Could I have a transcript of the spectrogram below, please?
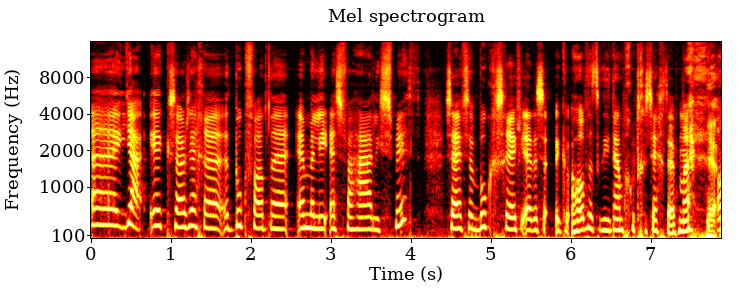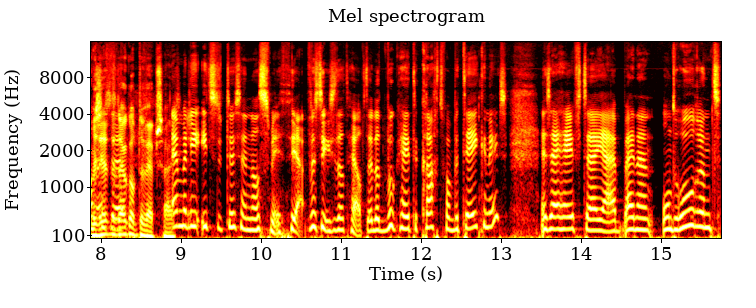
Eh, ja, ik zou zeggen het boek van eh, Emily Esfahani Smith. Zij heeft een boek geschreven. Ja, dus ik hoop dat ik die naam goed gezegd heb. Maar Ja, we zetten het eh, ook op de website. Emily iets ertussen en dan Smith. Ja, precies, dat helpt. En dat boek heet De Kracht van Betekenis. En zij heeft ja, bijna een ontroerend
